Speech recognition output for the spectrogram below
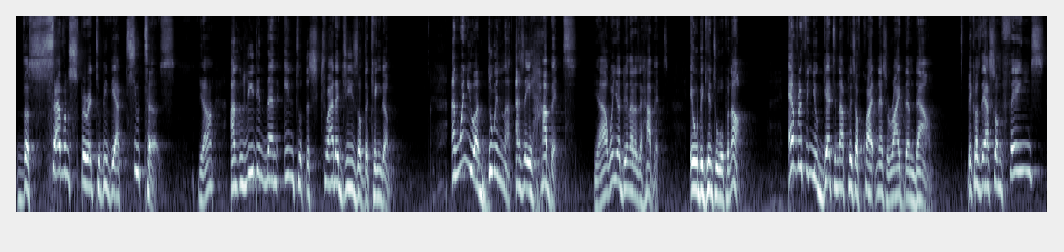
the seven spirit to be their tutors. Yeah? And leading them into the strategies of the kingdom. And when you are doing that as a habit, yeah, when you're doing that as a habit, it will begin to open up. Everything you get in that place of quietness, write them down. Because there are some things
